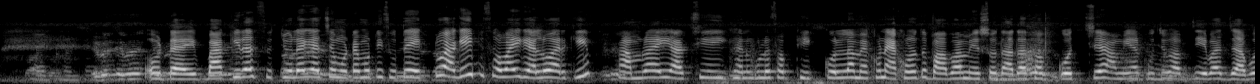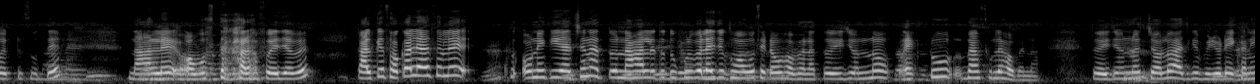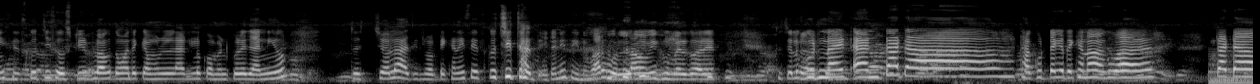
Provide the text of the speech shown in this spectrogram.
ওটাই। বাকিরা চলে গেছে মোটামুটি শুতে। একটু আগেই সবাই গেল আর কি। আমরা এই আছি এইখানগুলো সব ঠিক করলাম। এখন এখনও তো বাবা মেসো দাদা সব করছে। আমি আর পুজো ভাবছি এবার যাব একটু শুতে। নাহলে অবস্থা খারাপ হয়ে যাবে। কালকে সকালে আসলে অনেকেই আছে না, তো না হলে তো দুপুরবেলায় যে ঘুমাবো সেটাও হবে না, তো এই জন্য একটু না শুলে হবে না। তো এই জন্য চলো আজকে ভিডিওটা এখানেই শেষ করছি। ষষ্ঠীর ব্লগ তোমাদের কেমন লাগল কমেন্ট করে জানিও। তো চলো আজকের ব্লগটা এখানেই শেষ করছি। তা এটা নিয়ে তিনবার বললাম আমি ঘুমের ঘরে। তো চলো গুড নাইট অ্যান্ড টাটা ঠাকুরটাকে দেখে নাও একবার। টাটা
